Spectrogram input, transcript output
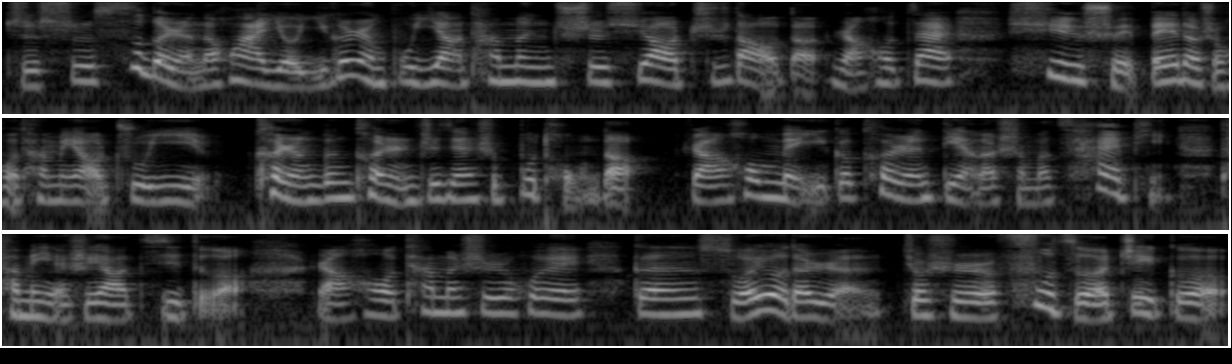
只是四个人的话，有一个人不一样，他们是需要知道的。然后在续水杯的时候，他们要注意客人跟客人之间是不同的。然后每一个客人点了什么菜品，他们也是要记得。然后他们是会跟所有的人，就是负责这个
